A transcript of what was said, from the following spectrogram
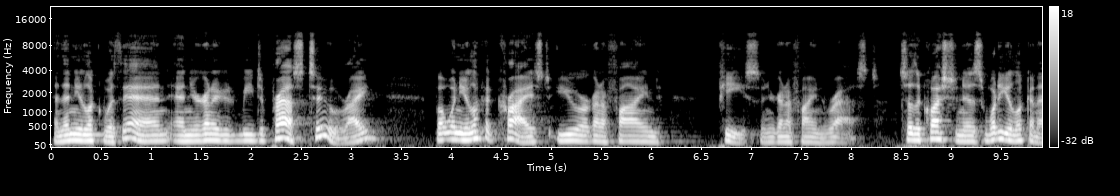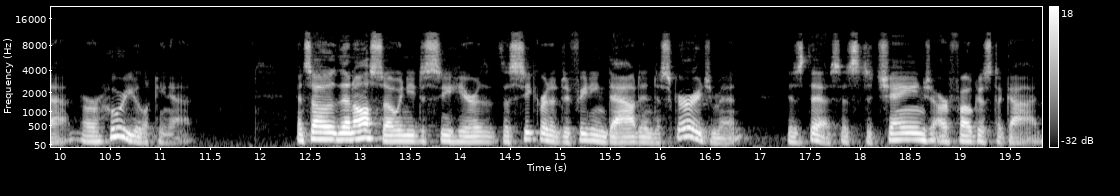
And then you look within and you're going to be depressed too, right? But when you look at Christ, you are going to find peace and you're going to find rest. So the question is, what are you looking at? Or who are you looking at? And so then also we need to see here that the secret of defeating doubt and discouragement is this it's to change our focus to God,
